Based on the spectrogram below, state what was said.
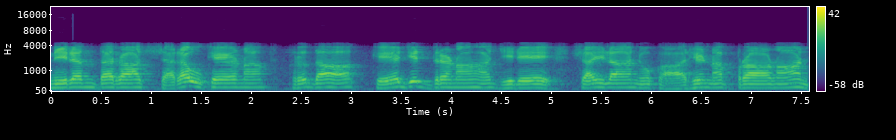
निरन्तरा शरौखेण हृदा केचिद्रणाजिरे। शैलानुकारिणप्राणान्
